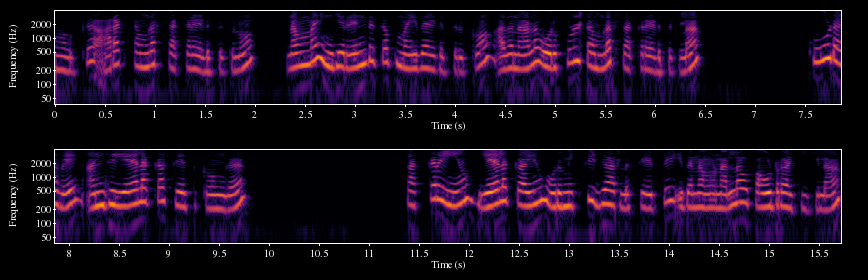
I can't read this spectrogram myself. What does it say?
மாவுக்கு அரை டம்ளர் சர்க்கரை எடுத்துக்கணும். நம்ம இங்கே ரெண்டு கப் மைதா எடுத்திருக்கோம். அதனால் ஒரு ஃபுல் டம்ளர் சர்க்கரை எடுத்துக்கலாம். கூடவே அஞ்சு ஏலக்காய் சேர்த்துக்கோங்க. சர்க்கரையும் ஏலக்காயும் ஒரு மிக்சி ஜாரில் சேர்த்து இதை நம்ம நல்லா பவுடராக்கிக்கலாம்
